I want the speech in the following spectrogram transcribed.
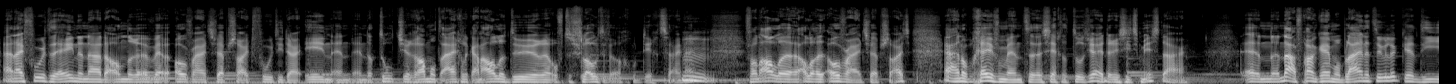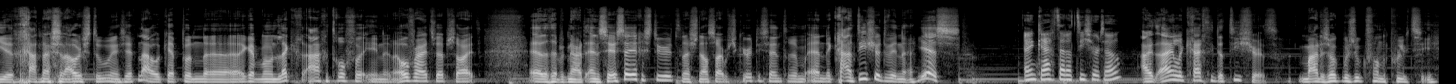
En hij voert de ene naar de andere overheidswebsite voert hij daarin. En, en dat toeltje rammelt eigenlijk aan alle deuren of de sloten wel goed dicht zijn. Hè. Hmm. Van alle, alle overheidswebsites. Ja, en op een gegeven moment uh, zegt het toeltje, hey, er is iets mis daar. En uh, nou, Frank helemaal blij natuurlijk. Die uh, gaat naar zijn ouders toe en zegt, nou, ik heb, een, ik heb hem lekker aangetroffen in een overheidswebsite. En dat heb ik naar het NCSC gestuurd, Nationaal Cybersecurity Centrum. En ik ga een t-shirt winnen, yes! En krijgt hij dat t-shirt ook? Uiteindelijk krijgt hij dat t-shirt. Maar dus ook bezoek van de politie.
